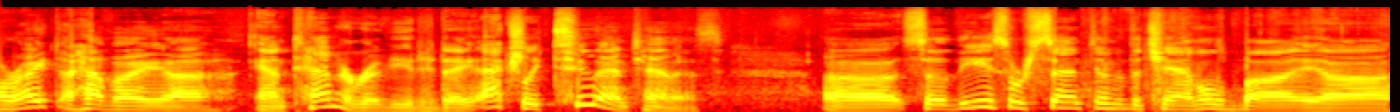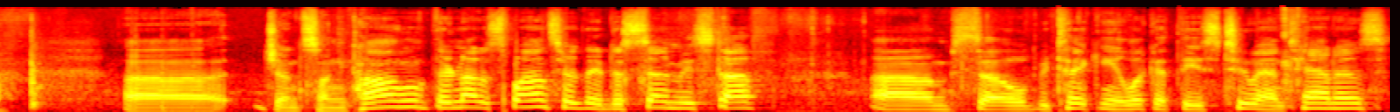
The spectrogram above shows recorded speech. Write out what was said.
All right, I have a uh, antenna review today. Actually, two antennas. Uh, so these were sent into the channels by uh, uh, Junshuntong. They're not a sponsor, they just send me stuff. Um, so we'll be taking a look at these two antennas.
